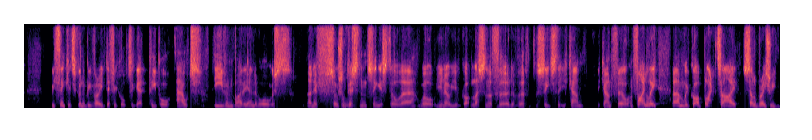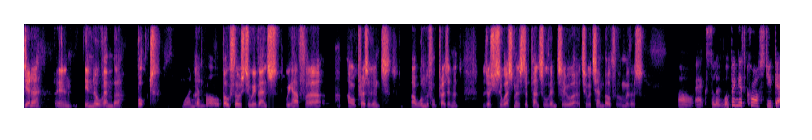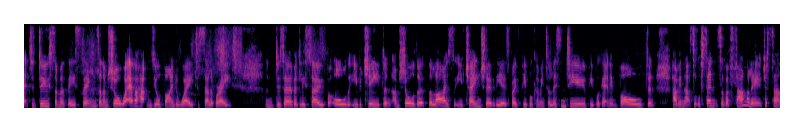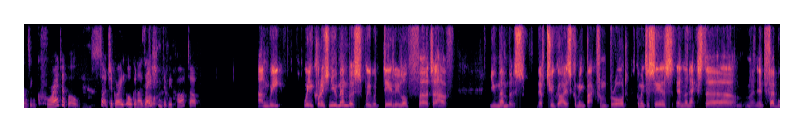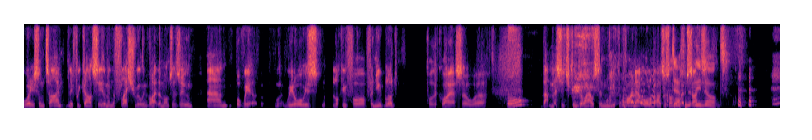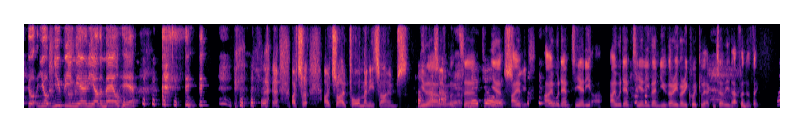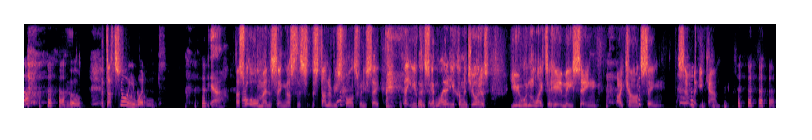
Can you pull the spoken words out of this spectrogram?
we think it's going to be very difficult to get people out even by the end of August. And if social Mm. distancing is still there, well, you know, you've got less than a third of the, the seats that you can you can fill. And finally, um, we've got a black tie celebratory dinner in in November booked. Wonderful. Both those two events, we have uh, our president, our wonderful president, the Duchess of Westminster, penciled in to uh, to attend both of them with us. Oh, excellent. Well, fingers crossed you get to do some of these things. And I'm sure whatever happens, you'll find a way to celebrate and deservedly so for all that you've achieved. And I'm sure that the lives that you've changed over the years, both people coming to listen to you, people getting involved, and having that sort of sense of a family, it just sounds incredible. Yeah. Such a great organisation well, to be part of. And we we encourage new members. We would dearly love uh, to have new members. We have two guys coming back from abroad, coming to see us in the next uh, in February sometime. And if we can't see them in the flesh, we'll invite them onto Zoom. And but we we're always looking for for new blood for the choir. So uh, oh. that message can go out, and you can find out all about us on Definitely the website. Definitely not. you're, you're, you being the only other male here. I've tried. I've tried Paul many times. You have, so, but, uh, no joy. Yeah, I, I, would empty any. I would empty any venue very, very quickly. I can tell you that for nothing. oh, but that's sure you wouldn't. Yeah, that's what all men sing. That's the, the standard response when you say, "I bet you can sing. Why don't you come and join us?" You wouldn't like to hear me sing. I can't sing, so but you can.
